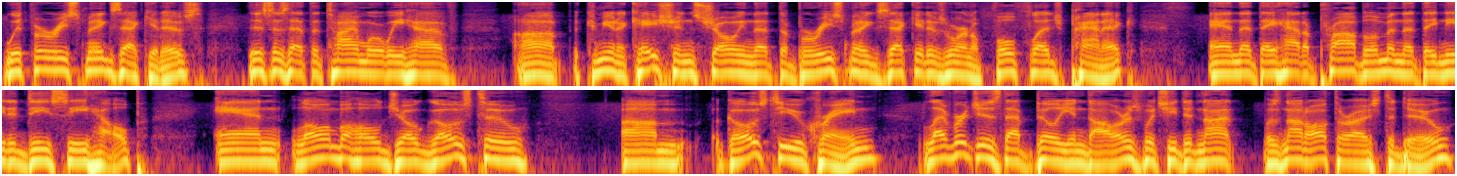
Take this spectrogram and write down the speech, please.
with Burisma executives. This is at the time where we have uh, communications showing that the Burisma executives were in a full fledged panic and that they had a problem and that they needed DC help. And lo and behold, Joe goes to um, goes to Ukraine, leverages that billion dollars, which he did not, was not authorized to do,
